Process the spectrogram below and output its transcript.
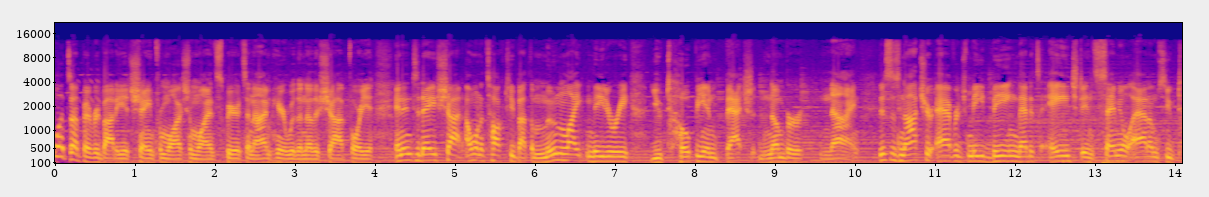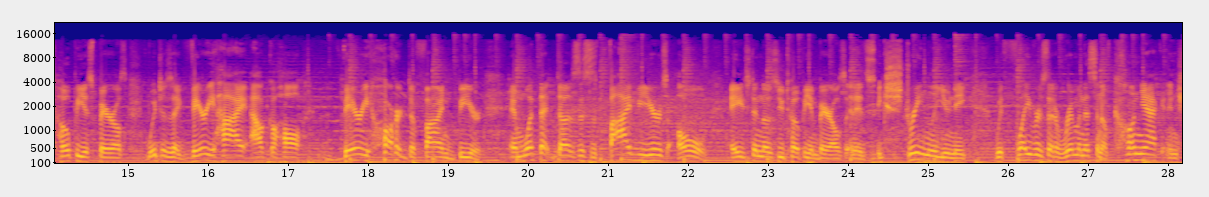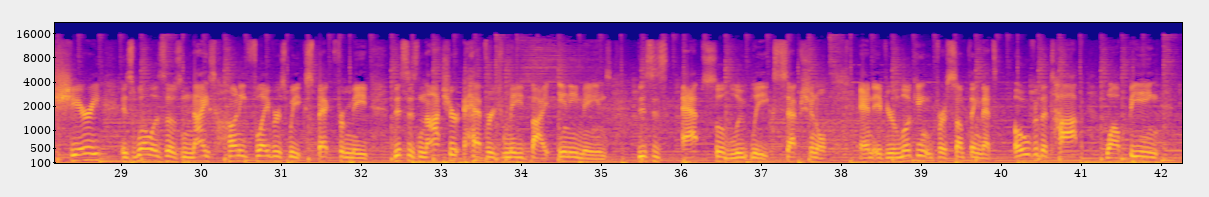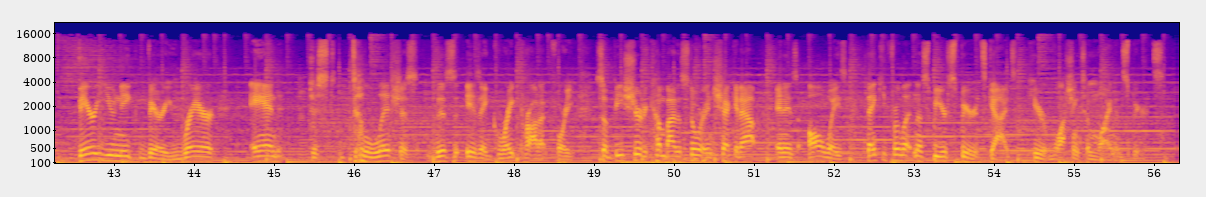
What's up, everybody? It's Shane from Washington Wine Spirits, and I'm here with another shot for you. And in today's shot, I want to talk to you about the Moonlight Meadery Utopian Batch Number 9. This is not your average mead, being that it's aged in Samuel Adams Utopias barrels, which is a very high alcohol, very hard to find beer. And what that does, this is five years old aged in those Utopian barrels, and it's extremely unique with flavors that are reminiscent of cognac and sherry, as well as those nice honey flavors we expect from mead. This is not your average mead by any means. This is absolutely exceptional. And if you're looking for something that's over the top while being very unique, very rare, and just delicious. This is a great product for you. So be sure to come by the store and check it out. And as always, thank you for letting us be your spirits guides here at Washington Wine and Spirits.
